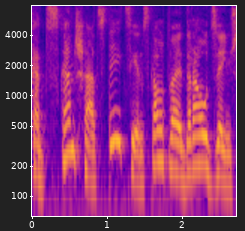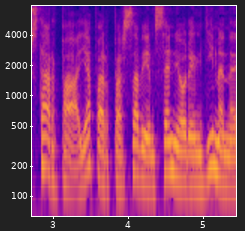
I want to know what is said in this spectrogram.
kad skan šāds teiciens kaut vai draudzeņu starpā, ja par, par saviem senioriem ģimenē,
